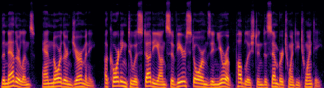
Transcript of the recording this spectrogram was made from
the Netherlands, and northern Germany, according to a study on severe storms in Europe published in December 2020.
